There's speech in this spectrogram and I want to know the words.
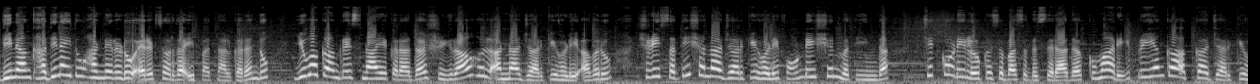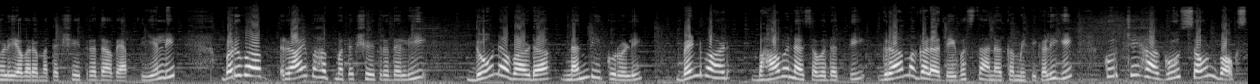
ದಿನಾಂಕ ಹದಿನೈದು ಹನ್ನೆರಡು ಎರಡ್ ಸಾವಿರದ ಇಪ್ಪತ್ನಾಲ್ಕರಂದು ಯುವ ಕಾಂಗ್ರೆಸ್ ನಾಯಕರಾದ ಶ್ರೀ ರಾಹುಲ್ ಅಣ್ಣಾ ಜಾರಕಿಹೊಳಿ ಅವರು ಶ್ರೀ ಸತೀಶ್ ಅಣ್ಣಾ ಜಾರಕಿಹೊಳಿ ಫೌಂಡೇಶನ್ ವತಿಯಿಂದ ಚಿಕ್ಕೋಡಿ ಲೋಕಸಭಾ ಸದಸ್ಯರಾದ ಕುಮಾರಿ ಪ್ರಿಯಾಂಕಾ ಅಕ್ಕ ಜಾರಕಿಹೊಳಿ ಅವರ ಮತಕ್ಷೇತ್ರದ ವ್ಯಾಪ್ತಿಯಲ್ಲಿ ಬರುವ ರಾಯಬಾಗ್ ಮತಕ್ಷೇತ್ರದಲ್ಲಿ ಡೋನವಾಡ ನಂದಿ ಕುರುಳಿ ಬೆಂಡ್ವಾಡ್, ಭಾವನ ಸವದತ್ತಿ, ಗ್ರಾಮಗಳ ದೇವಸ್ಥಾನ ಕಮಿಟಿಗಳಿಗೆ ಕುರ್ಚಿ ಹಾಗೂ ಸೌಂಡ್ ಬಾಕ್ಸ್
